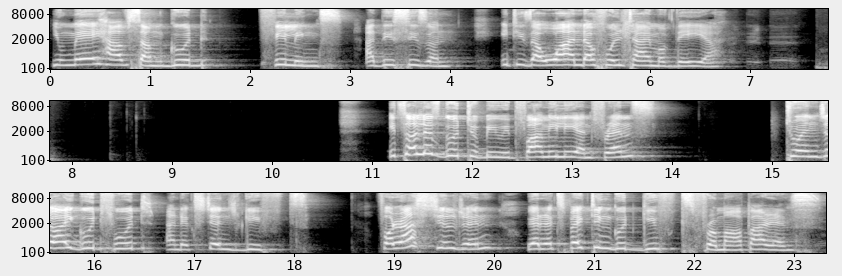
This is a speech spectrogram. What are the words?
you may have some good feelings at this season. It is a wonderful time of the year. It's always good to be with family and friends, to enjoy good food and exchange gifts. For us children, we are expecting good gifts from our parents.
